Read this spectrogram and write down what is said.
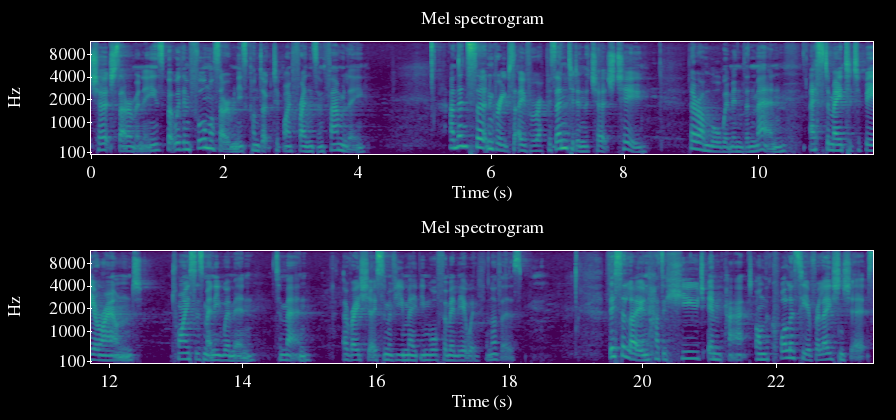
church ceremonies, but with informal ceremonies conducted by friends and family. And then certain groups are overrepresented in the church too. There are more women than men, estimated to be around twice as many women to men, a ratio some of you may be more familiar with than others. This alone has a huge impact on the quality of relationships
